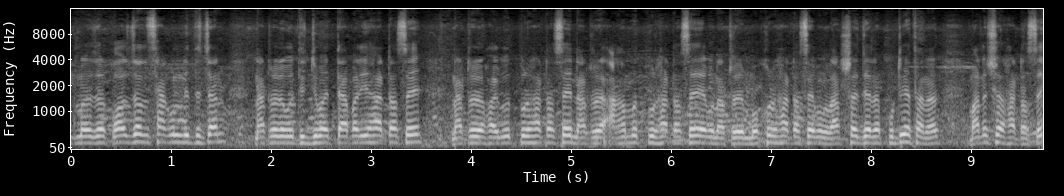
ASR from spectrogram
আপনারা যারা কস জাতের ছাগল নিতে চান, নাটোরের ঐতিহ্যবাহী তেপারি হাট আছে, নাটোরের হৈবতপুর হাট আছে, নাটোরের আহমদপুর হাট আছে, এবং নাটোরের মখুর হাট আছে, এবং রাজশাহী জেলার পুটিয়া থানার মানুষের হাট আছে।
